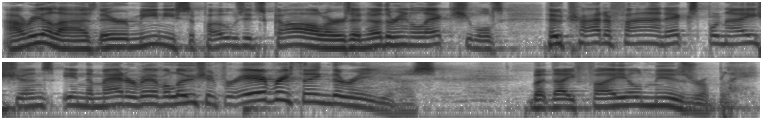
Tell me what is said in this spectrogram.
I realize there are many supposed scholars and other intellectuals who try to find explanations in the matter of evolution for everything there is, but they fail miserably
